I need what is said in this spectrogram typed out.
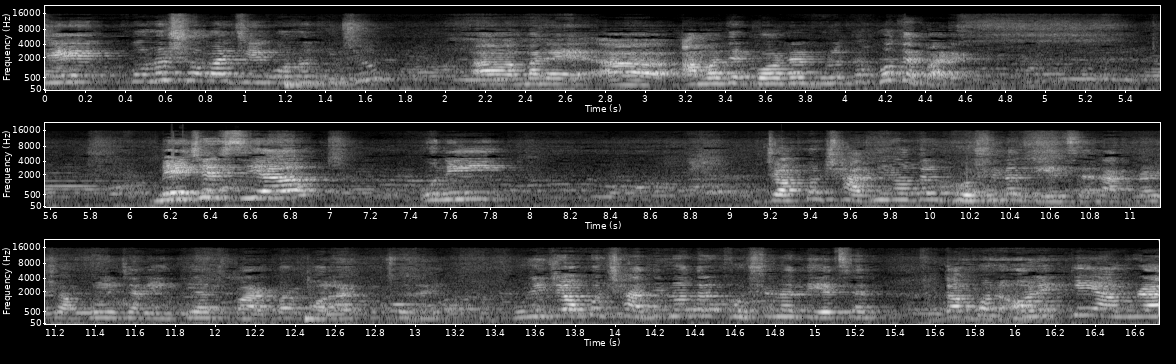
যে কোনো সময় যে কোনো কিছু মানে আমাদের বর্ডারগুলোতে হতে পারে। মেজর জিয়া উনি যখন স্বাধীনতার ঘোষণা দিয়েছেন, আপনারা সকলে জানেন, ইতিহাস বারবার বলার কিছু নেই, উনি যখন স্বাধীনতার ঘোষণা দিয়েছেন, তখন অনেকেই আমরা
